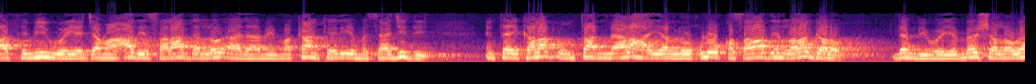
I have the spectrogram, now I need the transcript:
aatimiin weeye jamaacadii salaada loo aadaamay makaankeedii iyo masaajidii. Intay kala dhuntaan meelaha iyo luuqluuqa salaada in lala galo dembi weeye meesha looga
